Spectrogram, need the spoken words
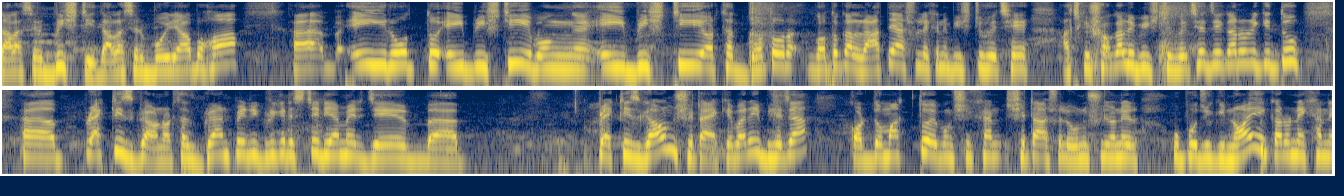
ডালাসের বৃষ্টি, ডালাসের বৈরী আবহাওয়া। এই রোদ তো এই বৃষ্টি এবং এই বৃষ্টি অর্থাৎ গত গতকাল রাতে আসলে এখানে বৃষ্টি হয়েছে, আজকে সকালে বৃষ্টি হয়েছে, যে কারণে কিন্তু প্র্যাকটিস গ্রাউন্ড অর্থাৎ গ্র্যান্ড পেরি ক্রিকেট স্টেডিয়ামের যে প্র্যাকটিস গ্রাউন্ড সেটা একেবারেই ভেজা। কর্দমাক্ত এবং সেখান, সেটা আসলে অনুশীলনের উপযোগী নয়। এই কারণে এখানে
